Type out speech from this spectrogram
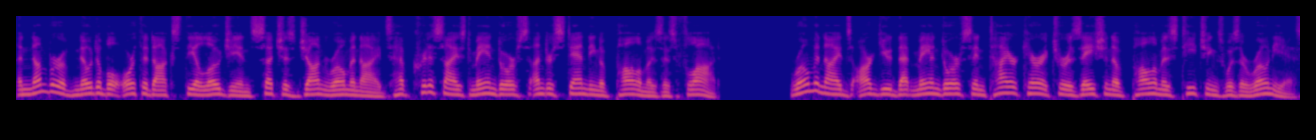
A number of notable Orthodox theologians such as John Romanides have criticized Meyendorff's understanding of Palamas as flawed. Romanides argued that Meyendorff's entire characterization of Palamas' teachings was erroneous,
